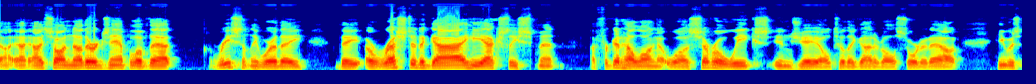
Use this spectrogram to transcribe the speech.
I, I saw another example of that recently where they, they arrested a guy. He actually spent, I forget how long it was, several weeks in jail till they got it all sorted out. He was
